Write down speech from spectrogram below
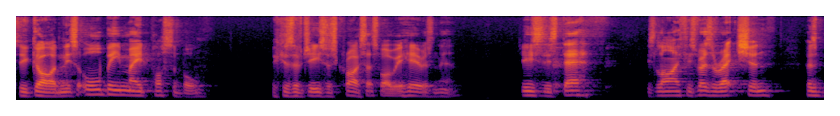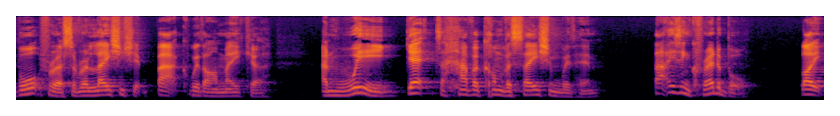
to God. And it's all been made possible because of Jesus Christ. That's why we're here, isn't it? Jesus' death, his life, his resurrection has brought for us a relationship back with our Maker. And we get to have a conversation with him. That is incredible. Like,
